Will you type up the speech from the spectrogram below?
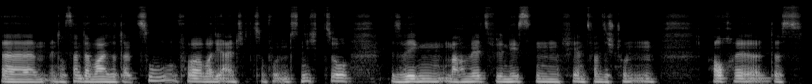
äh, interessanterweise dazu. Vorher war die Einschätzung von uns nicht so. Deswegen machen wir jetzt für die nächsten 24 Stunden auch äh, das,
